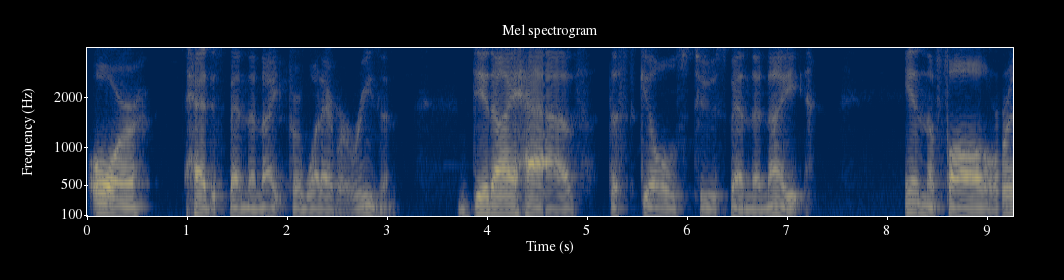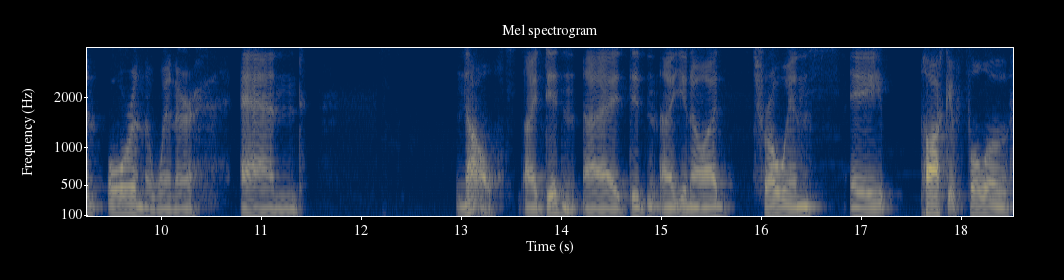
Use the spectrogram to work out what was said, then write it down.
or had to spend the night for whatever reason? Did I have the skills to spend the night in the fall or in, or in the winter? And no, I didn't. I didn't. Uh, you know, I'd throw in a pocket full of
